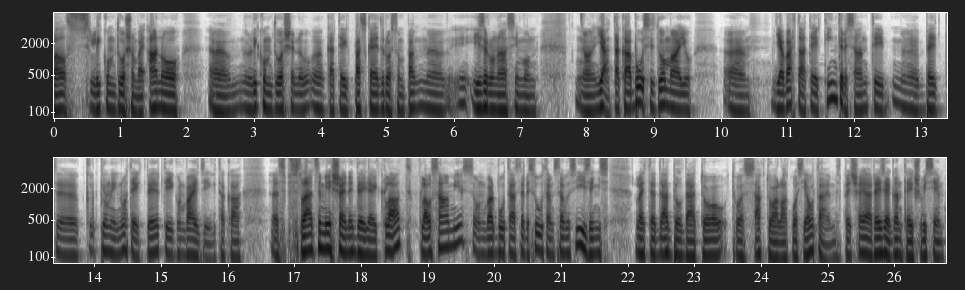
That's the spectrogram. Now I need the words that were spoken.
valsts likumdošana vai ANO likumdošanu, kā teikt, paskaidros un pa, uh, izrunāsim, un jā, tā kā būs, es domāju, ja var tā teikt, interesanti, bet pilnīgi noteikti vērtīgi un vajadzīgi. Tā kā slēdzamies šai nedēļai klāt, klausāmies un varbūt tās arī sūtam savas īziņas, lai tad atbildētu to, tos aktuālākos jautājumus. Bet šajā reizē gan teikšu visiem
